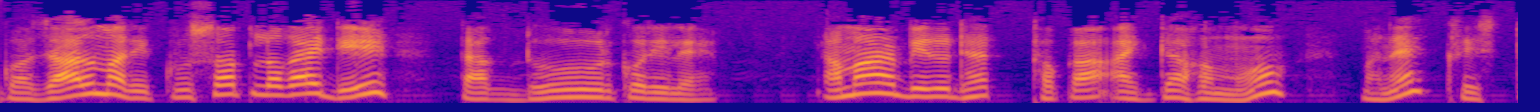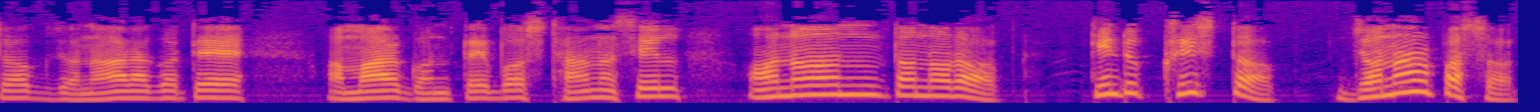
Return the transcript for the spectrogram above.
গজাল মাৰি ক্ৰুচত লগাই দি তাক দূৰ কৰিলে। আমাৰ বিৰুদ্ধে থকা আজ্ঞাসমূহ মানে খ্ৰীষ্টক জনাৰ আগতে আমাৰ গন্তব্য স্থান আছিল অনন্ত নৰক। কিন্তু খ্ৰীষ্টক জনাৰ পাছত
